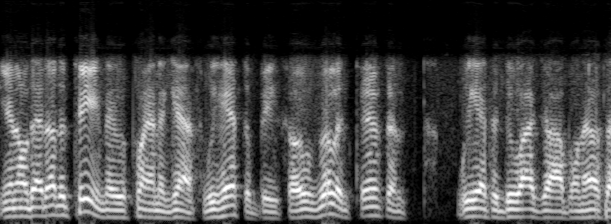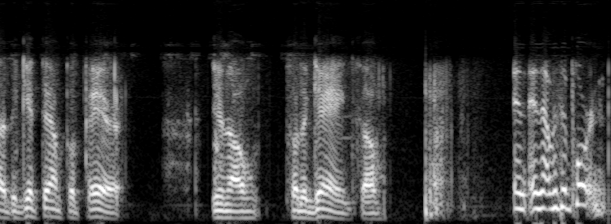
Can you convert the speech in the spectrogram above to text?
you know, that other team they were playing against. We had to be. So it was real intense, and we had to do our job on the outside to get them prepared, you know, for the game. So. And and that was important.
